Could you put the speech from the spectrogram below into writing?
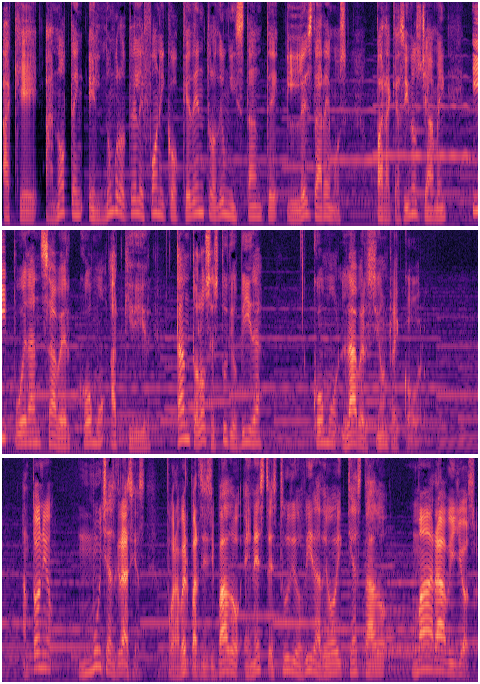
a que anoten el número telefónico que dentro de un instante les daremos para que así nos llamen y puedan saber cómo adquirir tanto los estudios vida como la versión recobro. Antonio, muchas gracias por haber participado en este estudio vida de hoy que ha estado maravilloso.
